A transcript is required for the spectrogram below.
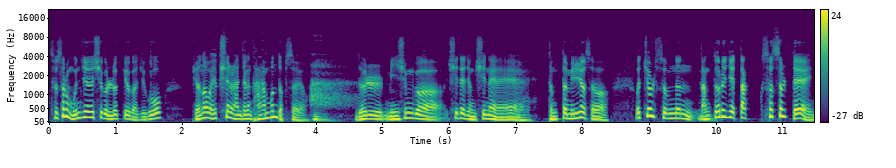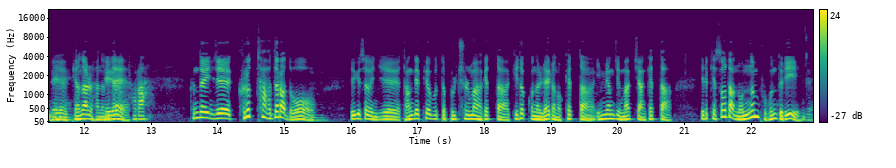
스스로 문제의식을 느껴가지고 변화와 혁신을 한 적은 단 한 번도 없어요. 아. 늘 민심과 시대 정신에 네. 등 떠밀려서 어쩔 수 없는 낭떠러지에 딱 섰을 때 이제 네. 변화를 하는데 내려놓더라. 근데 이제 그렇다 하더라도 음. 여기서 이제 당대표부터 불출마하겠다, 기득권을 내려놓겠다, 음. 임명직 맡지 않겠다, 이렇게 쏟아 놓는 부분들이 네.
